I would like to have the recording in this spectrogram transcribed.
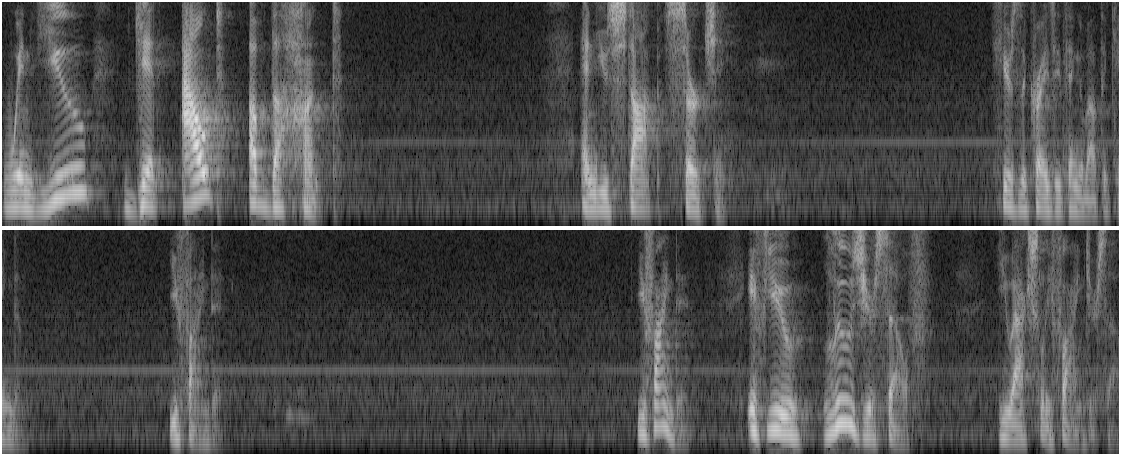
When you get out of the hunt and you stop searching, Here's the crazy thing about the kingdom you find it. You find it. If you lose yourself, you actually find yourself.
